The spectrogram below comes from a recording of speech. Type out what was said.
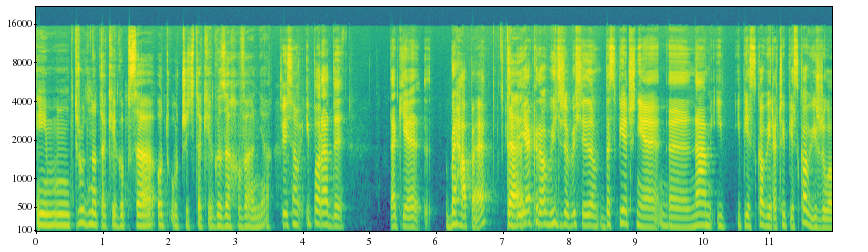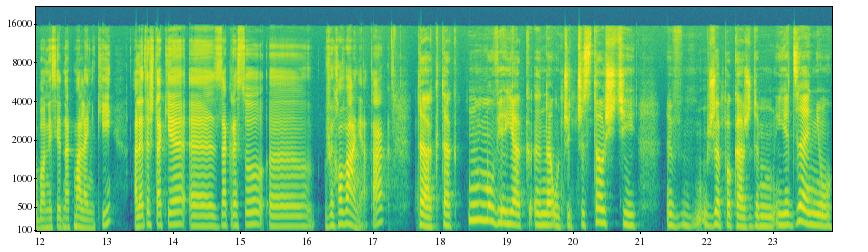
i mm, trudno takiego psa oduczyć takiego zachowania. Czyli są i porady takie BHP, tak. czyli jak robić, żeby się bezpiecznie e, nam i, i pieskowi, raczej pieskowi żyło, bo on jest jednak maleńki, ale też takie e, z zakresu e, wychowania, tak? Tak, tak. Mówię, jak nauczyć czystości, że po każdym jedzeniu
